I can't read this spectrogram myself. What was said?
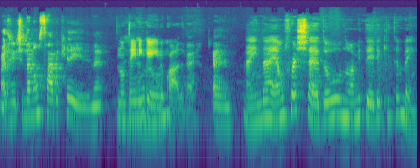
mas a gente ainda não sabe que é ele, né? Não tem ninguém não. no quadro, é. É, Ainda é um foreshadow o nome dele aqui também.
